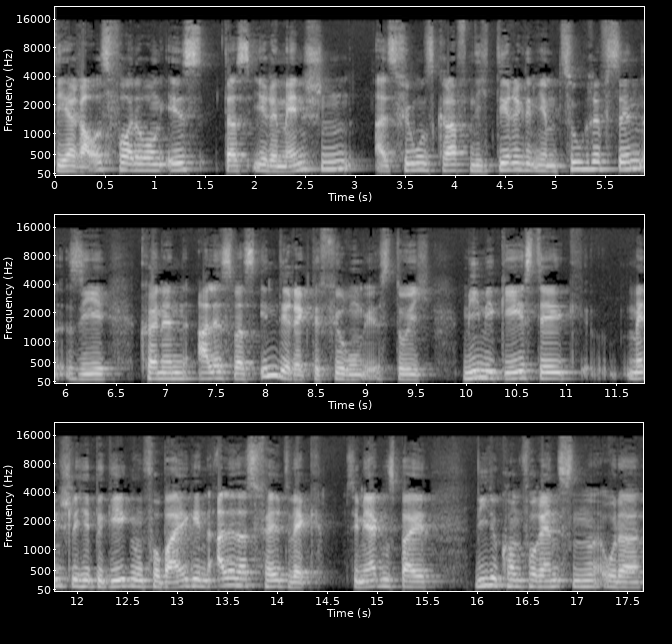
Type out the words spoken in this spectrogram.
die Herausforderung ist, dass ihre Menschen als Führungskraft nicht direkt in ihrem Zugriff sind. Sie können alles, was indirekte Führung ist, durch Mimik, Gestik, menschliche Begegnung vorbeigehen, all das fällt weg. Sie merken es bei Videokonferenzen oder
